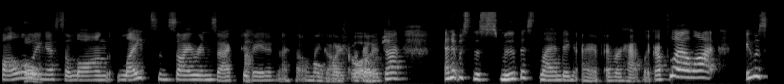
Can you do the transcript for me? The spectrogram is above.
following oh. us along, lights and sirens activated. And I thought, oh my oh gosh, my we're gonna die. And it was the smoothest landing I have ever had. Like I fly a lot. It was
